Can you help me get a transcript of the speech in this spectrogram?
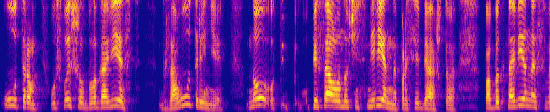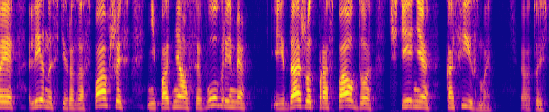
утром услышал благовест к заутренне, но писал он очень смиренно про себя, что по обыкновенной своей лености разоспавшись, не поднялся вовремя и даже вот проспал до чтения кафизмы. Э, то есть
